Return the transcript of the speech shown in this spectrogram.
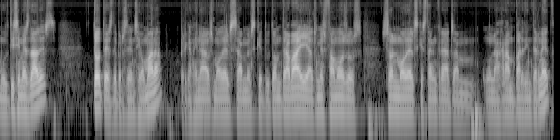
moltíssimes dades, totes de procedència humana, perquè al final els models amb els que tothom treballa, els més famosos, són models que estan entrenats amb una gran part d'internet,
